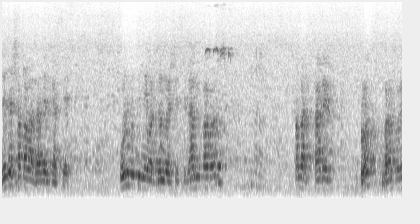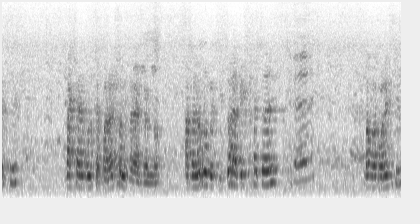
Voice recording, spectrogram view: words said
রেজা বাবা যাদের কাছে অনুমতি নেওয়ার জন্য এসেছিলাম বাবা। আমার হাড়ের ব্লক ধরা পড়েছে। ডাক্তার বলছে পড়াশোনা করার জন্য। আপনার অনুমতি ভিক্ষা চাই। বাবা বলেছিল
